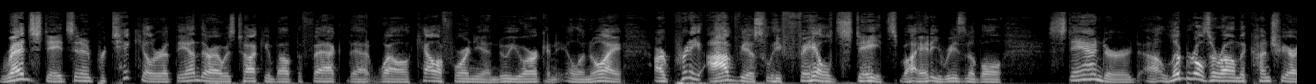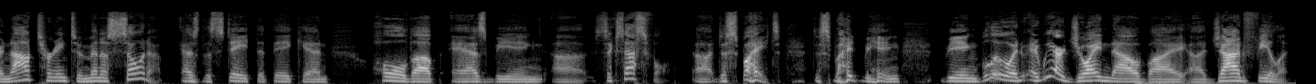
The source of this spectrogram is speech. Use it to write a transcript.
red states. And in particular, at the end there, I was talking about the fact that while California and New York and Illinois are pretty obviously failed states by any reasonable standard, uh, liberals around the country are now turning to Minnesota as the state that they can hold up as being uh, successful. Uh, despite despite being being blue, and, and we are joined now by uh, John Phelan,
